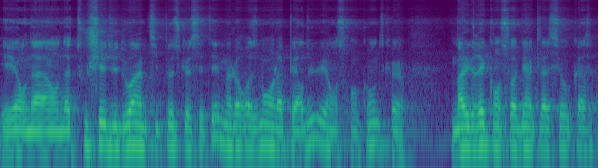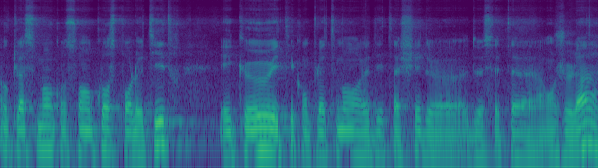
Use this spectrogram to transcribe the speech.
Et on a, touché du doigt un petit peu ce que c'était. Malheureusement, on l'a perdu et on se rend compte que malgré qu'on soit bien classé au, classement, qu'on soit en course pour le titre, et qu'eux étaient complètement euh, détachés de, cet euh, enjeu-là, euh,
